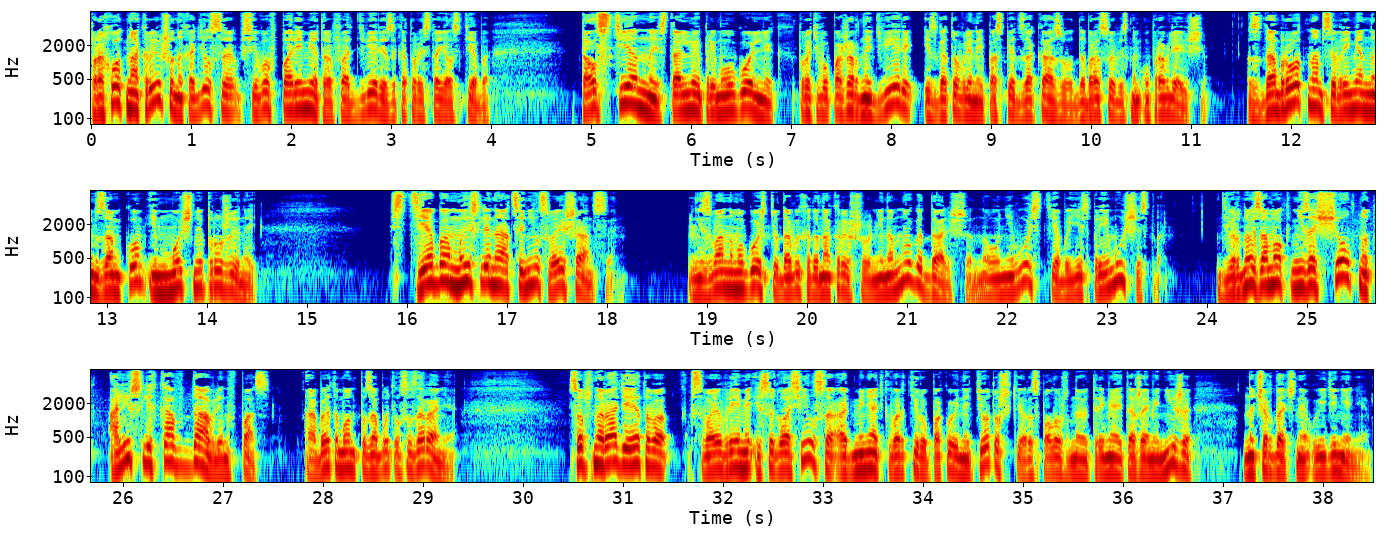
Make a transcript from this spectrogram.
Проход на крышу находился всего в паре метров от двери, за которой стоял Стеба. Толстенный стальной прямоугольник противопожарной двери, изготовленный по спецзаказу добросовестным управляющим, с добротным современным замком и мощной пружиной. Стеба мысленно оценил свои шансы. Незваному гостю до выхода на крышу не намного дальше, но у него, Стеба, есть преимущество. Дверной замок не защелкнут, а лишь слегка вдавлен в паз. Об этом он позаботился заранее. Собственно, ради этого в свое время и согласился обменять квартиру покойной тетушки, расположенную тремя этажами ниже, на чердачное уединение.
